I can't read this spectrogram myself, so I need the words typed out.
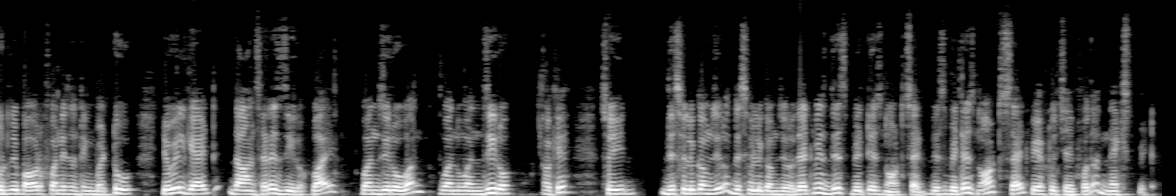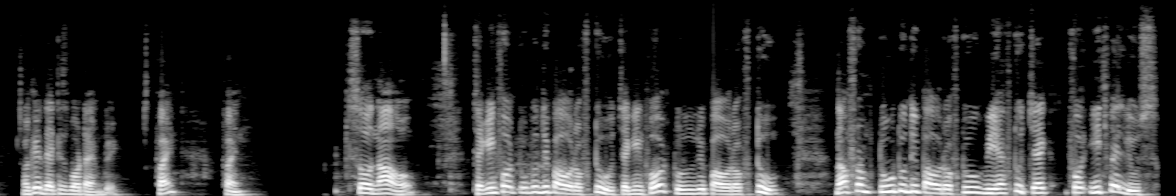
2 to the power of 1 is nothing but 2 you will get the answer as 0 why? 101 110 okay? So you, this will become 0 this will become 0 that means this bit is not set. This bit is not set. We have to check for the next bit. Okay? That is what i am doing. Fine? Fine. So now checking for 2 to the power of 2 checking for 2 to the power of 2 now from 2 to the power of 2 we have to check for each values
